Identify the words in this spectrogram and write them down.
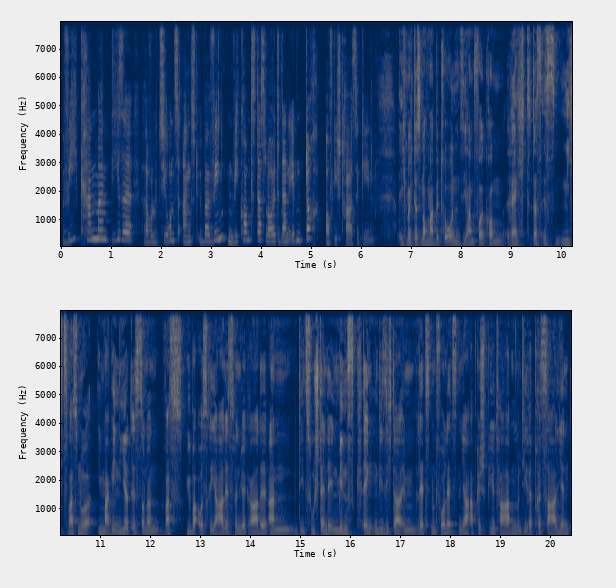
Wie kann man diese Revolutionsangst überwinden? Wie kommt es, dass Leute dann eben doch auf die Straße gehen? Ich möchte es nochmal betonen. Sie haben vollkommen recht. Das ist nichts, was nur imaginiert ist, sondern was überaus real ist, wenn wir gerade an die Zustände in Minsk denken, die sich da im letzten und vorletzten Jahr abgespielt haben und die Repressalien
